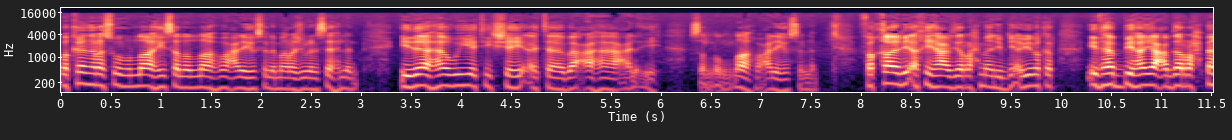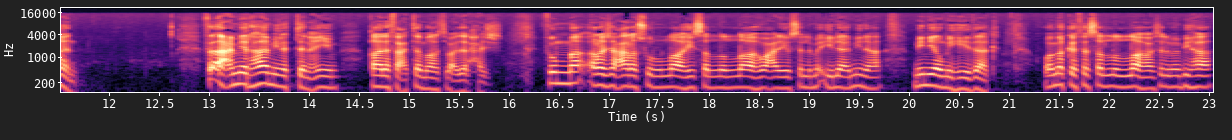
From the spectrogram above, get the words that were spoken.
وكان رسول الله صلى الله عليه وسلم رجلا سهلا إذا هويت الشيء تابعها عليه صلى الله عليه وسلم. فقال لأخيها عبد الرحمن بن أبي بكر اذهب بها يا عبد الرحمن. فأعمرها من التنعيم قال فاعتمرت بعد الحج. ثم رجع رسول الله صلى الله عليه وسلم إلى منى من يومه ذاك ومكث صلى الله عليه وسلم بها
